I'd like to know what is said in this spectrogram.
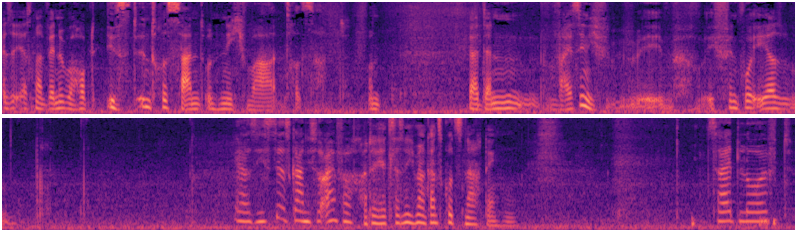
Also erstmal, wenn überhaupt, ist interessant und nicht war interessant. Und Ja, dann weiß ich nicht. Ich finde wohl eher so. Ja, siehst du, ist gar nicht so einfach. Warte, jetzt lass mich mal ganz kurz nachdenken. Zeit läuft.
